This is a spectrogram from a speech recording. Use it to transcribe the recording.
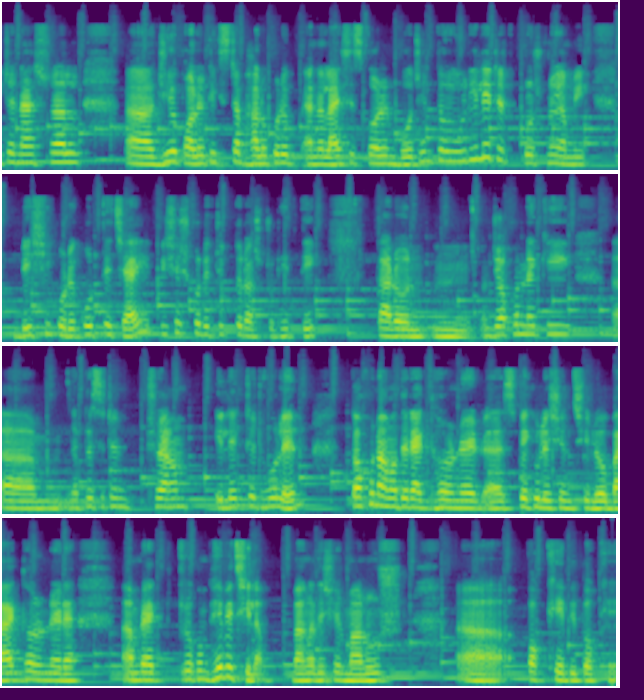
ইন্টারন্যাশনাল জিও পলিটিক্সটা ভালো করে অ্যানালাইসিস করেন, বোঝেন, তো ওই রিলেটেড প্রশ্নই আমি বেশি করে করতে চাই, বিশেষ করে যুক্তরাষ্ট্র ভিত্তিক কারণ যখন নাকি প্রেসিডেন্ট ট্রাম্প ইলেক্টেড হলেন, তখন আমাদের এক ধরনের স্পেকুলেশন ছিল বা এক ধরনের, আমরা একরকম ভেবেছিলাম, বাংলাদেশের মানুষ পক্ষে, বিপক্ষে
